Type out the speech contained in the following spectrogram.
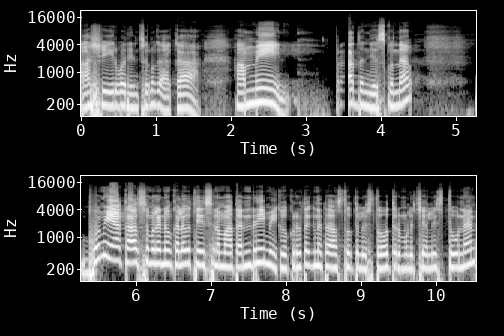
ఆశీర్వదించునుగాక. అమ్మేన్ ప్రార్థన చేసుకుందాం. భూమి ఆకాశములను కలుగు చేసిన మా తండ్రి మీకు కృతజ్ఞతాస్తుతులు స్తోత్రములు చెల్లిస్తూ ఉన్నాను.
